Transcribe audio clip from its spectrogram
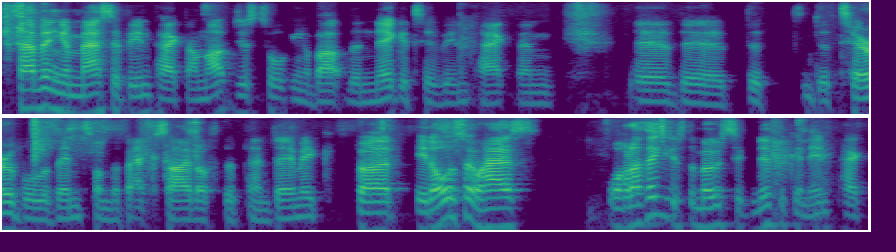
it's having a massive impact. I'm not just talking about the negative impact and the the the, the terrible events on the backside of the pandemic, but it also has what I think is the most significant impact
